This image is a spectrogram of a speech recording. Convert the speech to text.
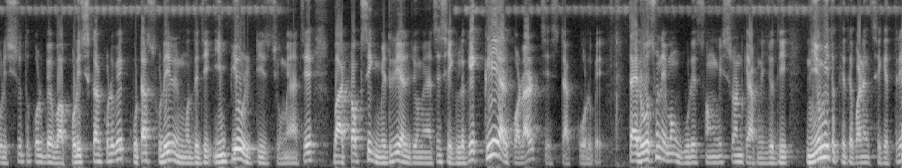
পরিশ্রুত করবে বা পরিষ্কার করবে। গোটা শরীরের মধ্যে যে ইম্পিউরিটিস জমে আছে বা টক্সিক মেটেরিয়াল জমে আছে, সেগুলোকে ক্লিয়ার করার চেষ্টা করবে। তাই রসুন এবং গুড়ের সংমিশ্রণকে আপনি যদি নিয়মিত খেতে পারেন, সেক্ষেত্রে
